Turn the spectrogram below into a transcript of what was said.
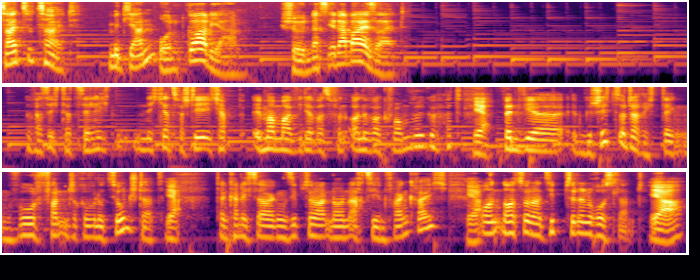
Zeit zu Zeit mit Jan und Gordian. Schön, dass ihr dabei seid. Was ich tatsächlich nicht ganz verstehe, ich habe immer mal wieder was von Oliver Cromwell gehört. Ja. Wenn wir im Geschichtsunterricht denken, wo fand eine Revolution statt? Ja. Dann kann ich sagen 1789 in Frankreich Ja. und 1917 in Russland. Ja,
